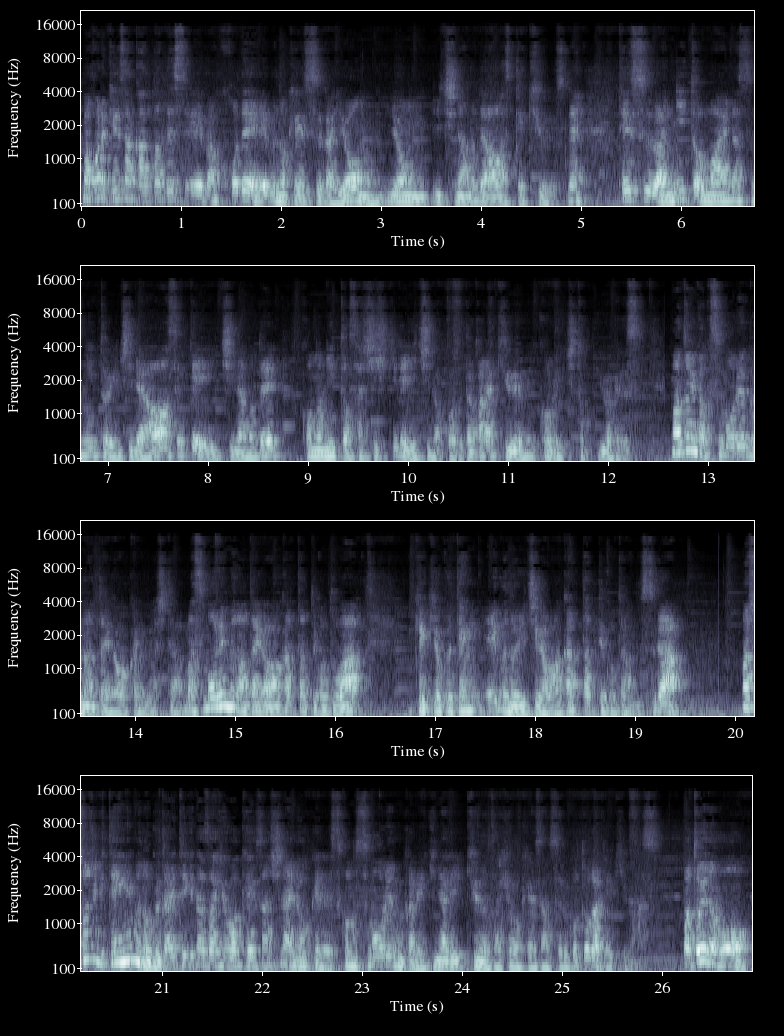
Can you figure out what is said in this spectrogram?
まあこれ計算簡単です、えー、まあここで m の係数が441なので合わせて9ですね。定数は2とマイナス2と1で合わせて1なのでこの2と差し引きで1残る。だから 9m イコール1というわけです。まあとにかくスモール m の値が分かりました。まあスモール m の値が分かったってことは結局点 m の位置が分かったってことなんですがまあ、正直点 m の具体的な座標は計算しないで OK です。このスモール m からいきなり q の座標を計算することができます。まあ、というのも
